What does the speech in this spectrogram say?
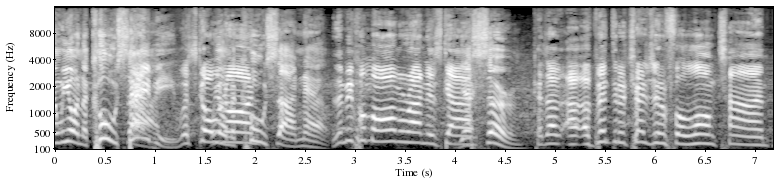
And we on the cool side. Baby, what's going we on? on? the cool side now. Let me put my arm around this guy. Yes, sir. Because I've, I've been through the transition for a long time.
